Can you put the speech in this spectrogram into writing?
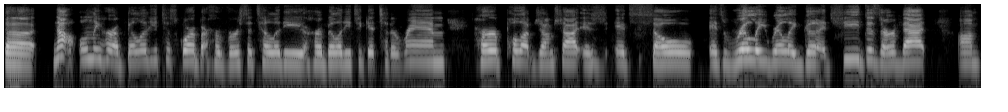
the not only her ability to score, but her versatility, her ability to get to the rim. Her pull up jump shot is it's so it's really, really good. She deserved that. Um,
